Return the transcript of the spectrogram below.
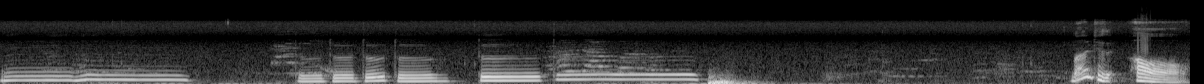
Mhm. tu tu tu tu tu tu ma non c'è oh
